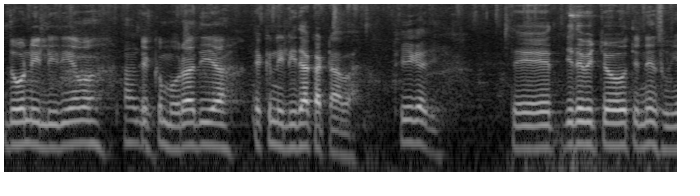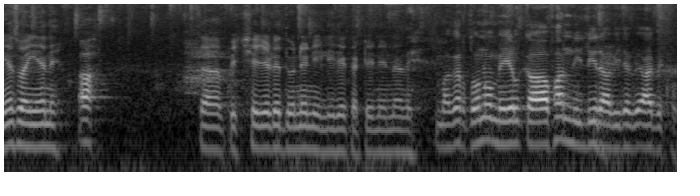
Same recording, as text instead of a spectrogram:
ਦੋ ਨੀਲੀ ਦੀਆਂ ਵਾ ਇੱਕ ਮੋਰਾ ਦੀ ਆ ਇੱਕ ਨੀਲੀ ਦਾ ਕੱਟਾ ਵਾ। ਠੀਕ ਹੈ ਜੀ। ਤੇ ਜਿਹਦੇ ਵਿੱਚੋਂ ਤਿੰਨੇ ਸੂਈਆਂ ਸਵਾਈਆਂ ਨੇ। ਆ। ਤਾਂ ਪਿੱਛੇ ਜਿਹੜੇ ਦੋਨੇ ਨੀਲੀ ਦੇ ਕੱਟੇ ਨੇ ਇਹਨਾਂ ਦੇ। ਮਗਰ ਦੋਨੋਂ ਮੇਲ ਕਾਫ ਆ ਨੀਲੀ ਰਾਵੀ ਦੇ ਆ ਵੇਖੋ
